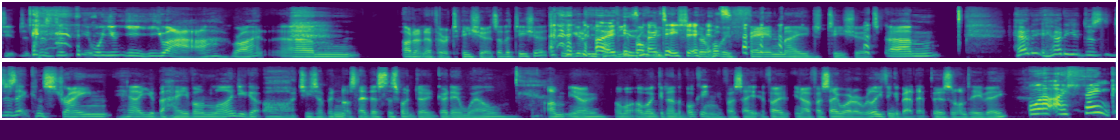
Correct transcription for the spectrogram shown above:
does the, well, you, you you are right. Um, I don't know if there are t-shirts. Are there t-shirts? Can you get- you no, probably- you there's no t-shirts. There are probably fan made t-shirts. Um, how do how do you does does that constrain how you behave online? Do you go, oh, geez, I better not say this. This won't do, go down well. I'm, you know, I'm, I won't get another booking if I say if I you know if I say what I really think about that person on TV. Well, I think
